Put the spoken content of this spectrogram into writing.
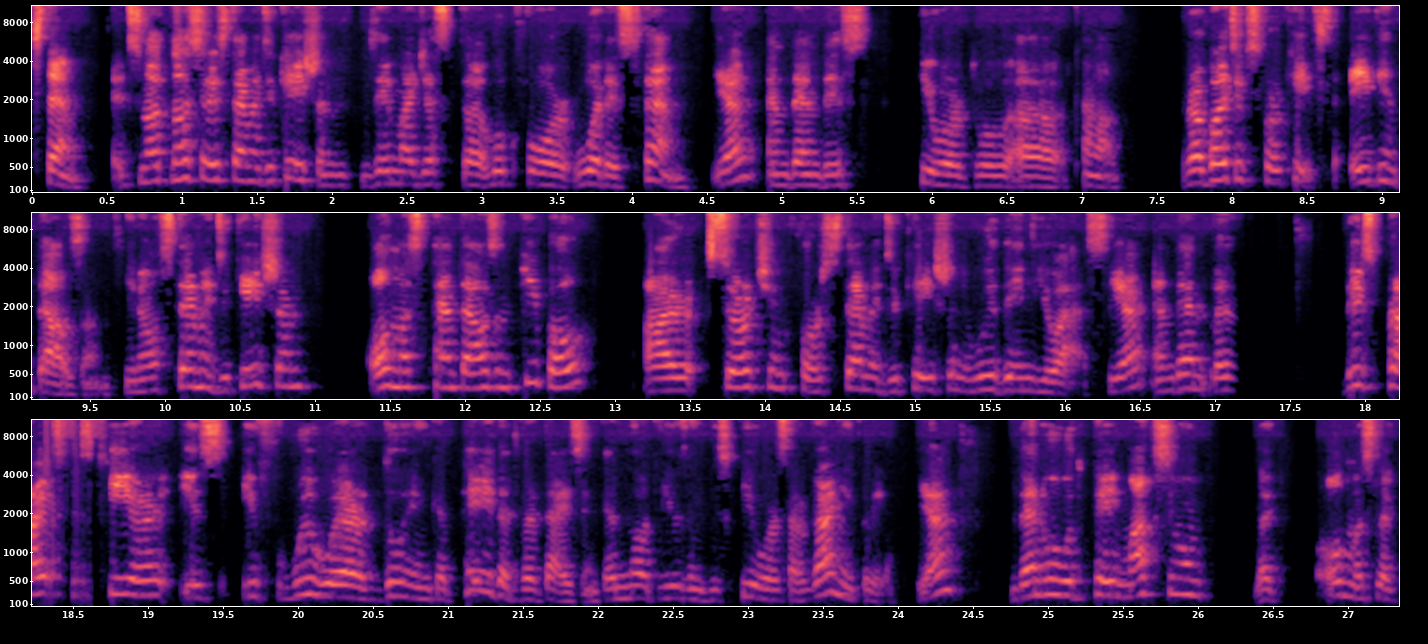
STEM. It's not necessarily STEM education. They might just uh, look for what is STEM, yeah? And then this keyword will uh, come up. Robotics for kids, 18,000. You know, STEM education, almost 10,000 people are searching for STEM education within US, yeah? And then this prices here is if we were doing a paid advertising and not using these keywords organically, yeah? Then we would pay maximum like almost like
